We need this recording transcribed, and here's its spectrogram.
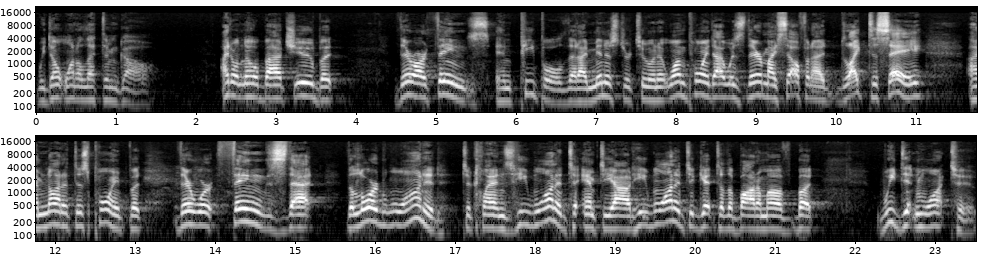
we don't want to let them go. I don't know about you, but there are things and people that I minister to. And at one point, I was there myself, and I'd like to say, I'm not at this point, but there were things that the Lord wanted to cleanse. He wanted to empty out. He wanted to get to the bottom of, but we didn't want to.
